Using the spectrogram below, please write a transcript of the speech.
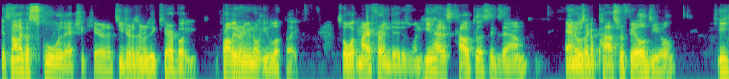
It's not like a school where they actually care. The teacher doesn't really care about you. Probably don't even know what you look like. So what my friend did is when he had his calculus exam, and it was like a pass or fail deal, he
